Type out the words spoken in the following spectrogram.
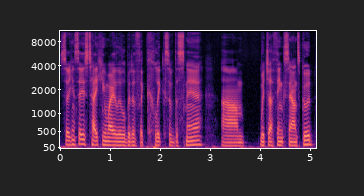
So you can see it's taking away a little bit of the clicks of the snare, um, which I think sounds good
